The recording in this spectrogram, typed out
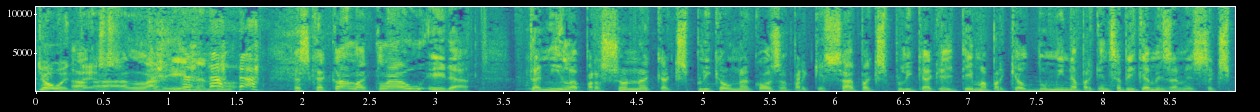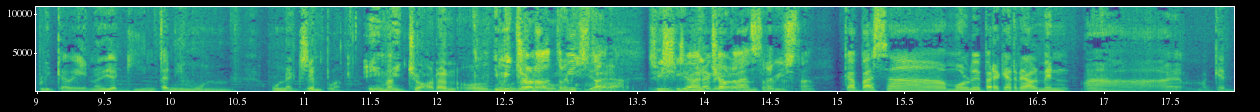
l'ADN, no? És que, clar, la clau era tenir la persona que explica una cosa perquè sap explicar aquell tema, perquè el domina, perquè en sàpiga que, a més a més, s'explica bé, no? I aquí en tenim un, un exemple. I mitja hora, no? I mitja hora d'entrevista. Sí, sí, Mitja hora hora passa. d'entrevista. que passa molt bé perquè realment eh, aquest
